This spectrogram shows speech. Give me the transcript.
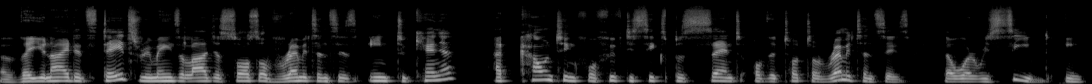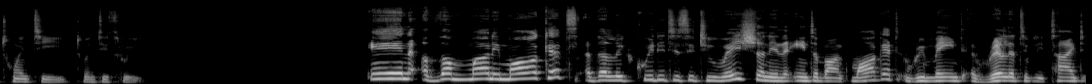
The United States remains the largest source of remittances into Kenya accounting for 56% of the total remittances that were received in 2023. In the money market, the liquidity situation in the interbank market remained relatively tight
